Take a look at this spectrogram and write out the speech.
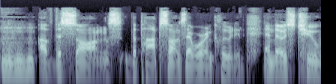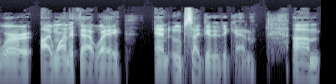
mm-hmm. of the songs, the pop songs that were included, and those two were "I Want It That Way" and oops, I did it again. Um,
